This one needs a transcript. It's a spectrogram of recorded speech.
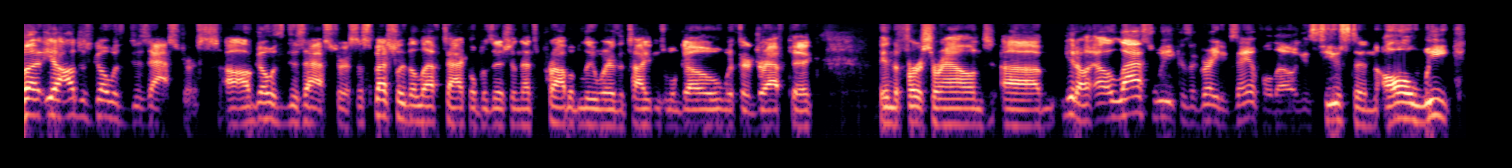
but yeah, I'll just go with disastrous. I'll go with disastrous, especially the left tackle position. That's probably where the Titans will go with their draft pick in the first round. Um, you know, uh, last week is a great example though against Houston. All week,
